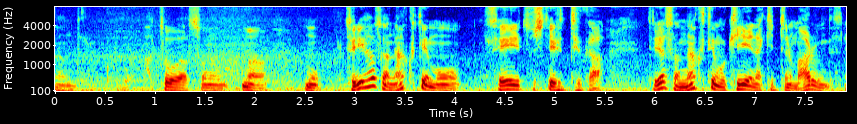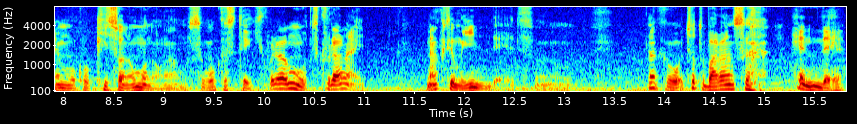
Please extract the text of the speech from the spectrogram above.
なんだろうこうあとはそのまあもうツリーハウスがなくても成立してるっていうかツリーハウスがなくても綺麗な木っていうのもあるんですね。もうこう木そのものがもうすごく素敵。これはもう作らない。なくてもいいんでそのなんかこうちょっとバランスが変で、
